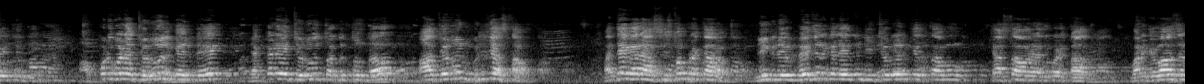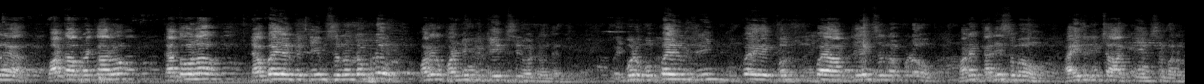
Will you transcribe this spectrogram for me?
పెట్టింది. అప్పుడు కూడా చెరువులకి వెళ్తే ఎక్కడే చెరువు తగ్గుతుందో ఆ చెరువును గురి చేస్తాం. అంతేగాని ఆ సిస్టమ్ ప్రకారం నీకు నేను మేజర్కి లేదు నీ చెరువులకి ఇస్తాము చేస్తాము అనేది కూడా కాదు. మనకి ఇవ్వాల్సిన వాటా ప్రకారం గతంలో డెబ్బై ఎనిమిది టీమ్స్ ఉన్నప్పుడు మనకు పన్నెండు టీమ్స్ ఇవ్వటం జరిగింది. ఇప్పుడు ముప్పై ఎనిమిది ముప్పై ముప్పై ఆరు టీమ్స్ ఉన్నప్పుడు మనం కనీసం ఐదు నుంచి ఆరు టీమ్స్ మనం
